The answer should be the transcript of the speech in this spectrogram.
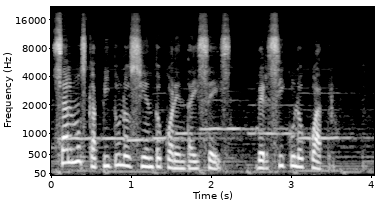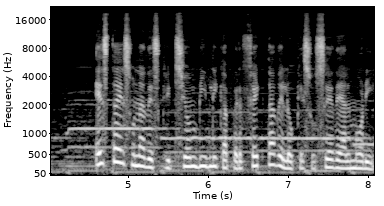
Salmos capítulo 146, versículo 4. Esta es una descripción bíblica perfecta de lo que sucede al morir.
